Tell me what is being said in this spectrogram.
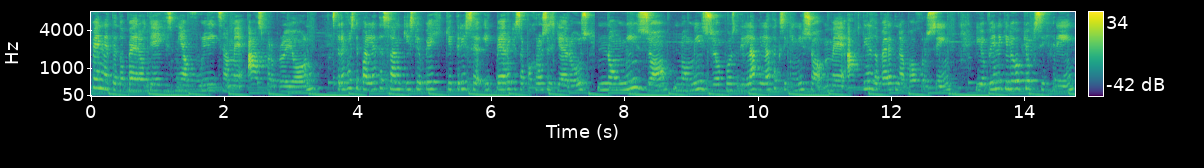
φαίνεται εδώ πέρα ότι έχεις μια βουλίτσα με άσπρο προϊόν. Στρέφω στην παλέτα σαν η οποία έχει και τρεις υπέροχες αποχρώσεις για ρούζ. Νομίζω, νομίζω πως δειλά δειλά θα ξεκινήσω με αυτήν εδώ πέρα την απόχρωση, η οποία είναι και λίγο πιο ψυχρή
